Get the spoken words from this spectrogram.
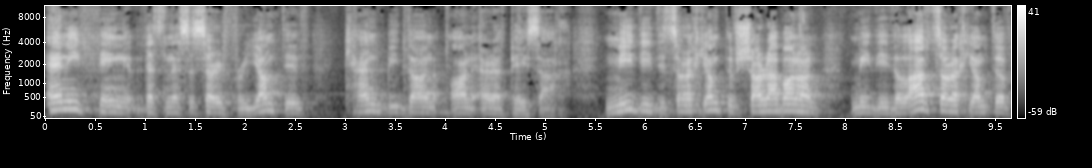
Anything that's necessary for yom tiv can be done on erev Pesach. Midi the tzarich yom tiv shar rabbanon. Midi the lav tzarich yom tiv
